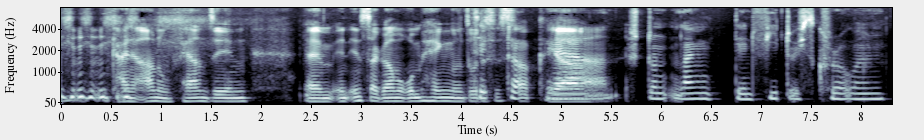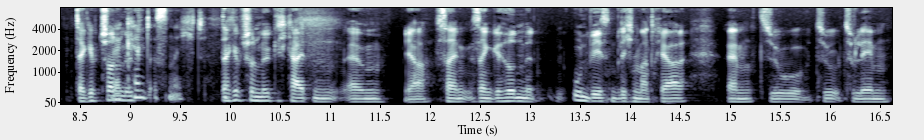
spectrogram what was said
keine Ahnung, Fernsehen, ähm, in Instagram rumhängen und so. das ist, TikTok, ja. Stundenlang den Feed durchscrollen. Da gibt es schon, Wer kennt es nicht? da gibt's schon Möglichkeiten, ähm, ja, sein, sein Gehirn mit unwesentlichem Material ähm, zu, zu, zu lähmen.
